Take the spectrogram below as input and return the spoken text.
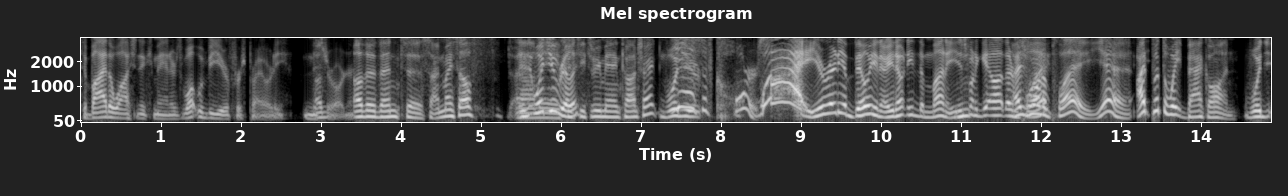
to buy the Washington Commanders? What would be your first priority, Mister Ortner? Other than to sign myself, Is- would you really? Fifty-three man contract. Would you- yes, of course. Why? You're already a billionaire. You don't need the money. You just mm, want to get out there. And I just play. want to play. Yeah, I'd put the weight back on. Would you?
